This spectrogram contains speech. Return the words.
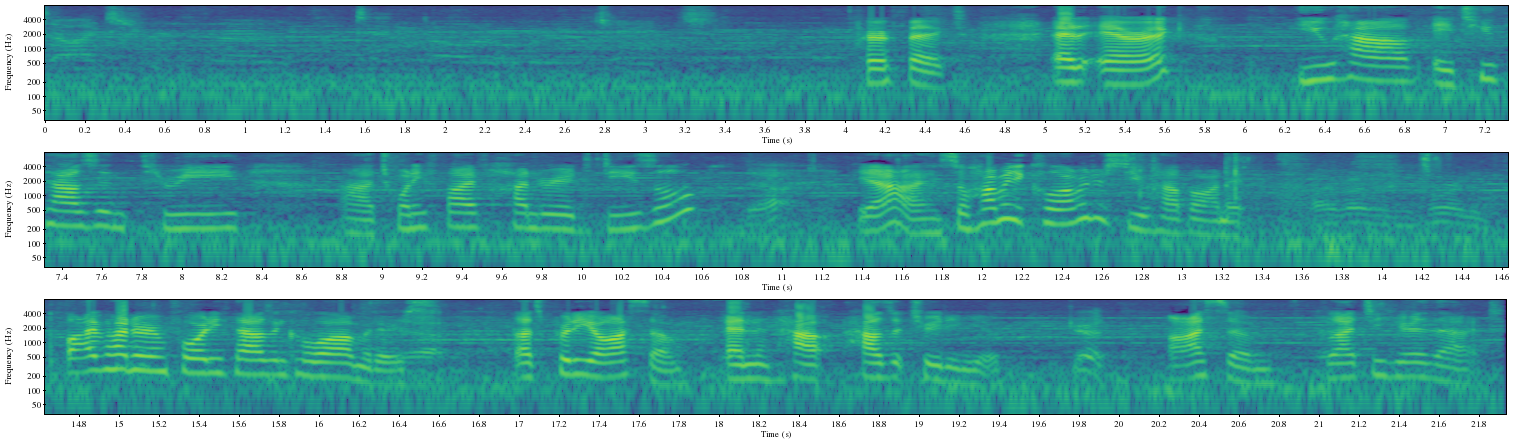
Dodge, for the ten dollar oil change. Perfect. And Eric, you have a 2003 uh, 2500 diesel. Yeah, Yeah. So, how many kilometers do you have on it? 540. 540,000 kilometers. Yeah. That's pretty awesome. And how, how's it treating you? Good. Awesome. Glad to hear that.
